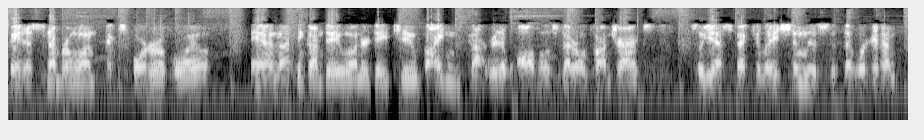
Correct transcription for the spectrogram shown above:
made us number one exporter of oil. And I think on day one or day two, Biden got rid of all those federal contracts. So yes, speculation is that we're going to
